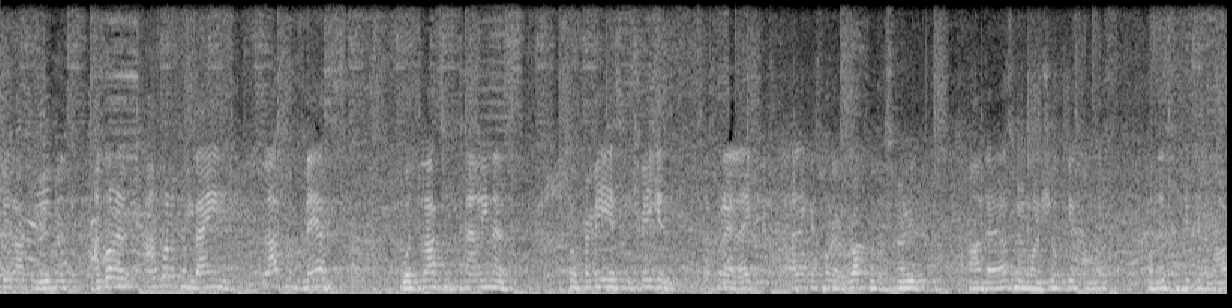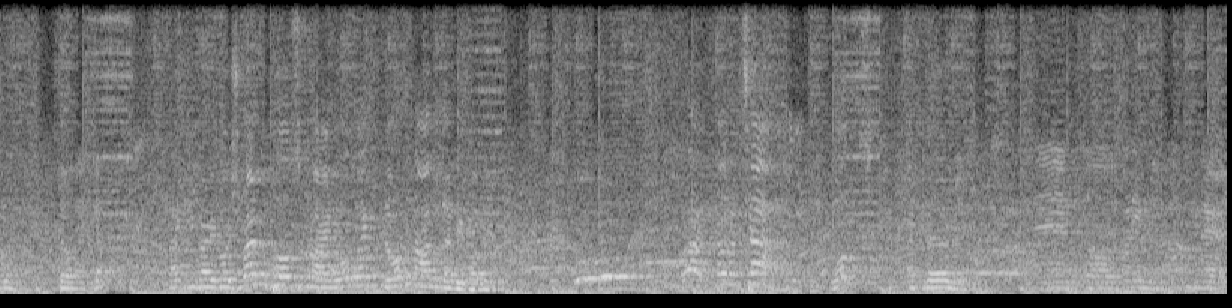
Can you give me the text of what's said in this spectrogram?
do lots of movement. I'm to, I'm to combine lots of mess with lots of cleanliness. So for me, it's intriguing. That's what I like. I like a sort of rough with the smooth, and uh, that's what I want to showcase on this, on this particular model. So, uh, yep. Thank you very much. Round of applause to Ryan, all the way from Northern Ireland, everybody. Right, Connor Taff, what's occurring? And so funny there,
